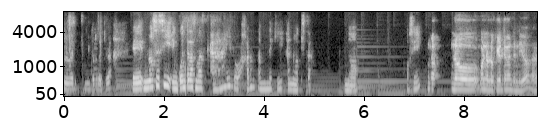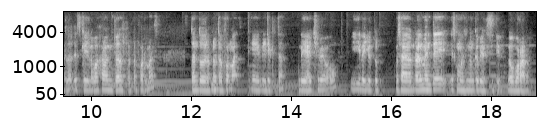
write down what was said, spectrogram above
a ver, eh, no sé si encuentras más. Ay, lo bajaron también de aquí. Ah, no, aquí está. No. ¿O sí? No, lo, bueno, lo que yo tengo entendido, la verdad, es que lo bajaron en todas las plataformas, tanto de la mm. plataforma eh, directa de HBO y de YouTube. O sea, realmente es como si nunca hubiera existido. Lo borraron.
